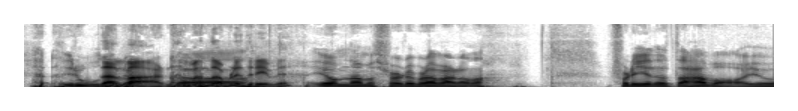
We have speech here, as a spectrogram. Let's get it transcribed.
Det er verna, men det er blitt revet? Jo, men, men før det ble verna, da. Fordi dette her var jo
